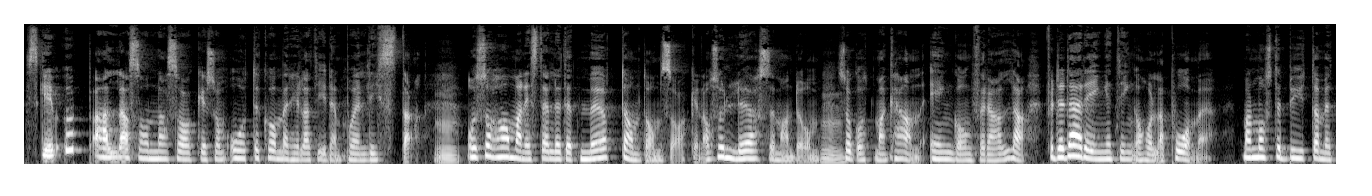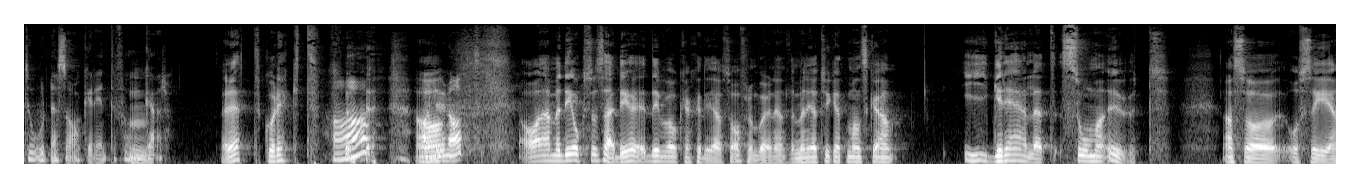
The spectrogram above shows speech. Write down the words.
skriv upp alla sådana saker som återkommer hela tiden på en lista. Och så har man istället ett möte om de sakerna och så löser man dem så gott man kan en gång för alla. För det där är ingenting att hålla på med. Man måste byta metod när saker inte funkar. Rätt, korrekt. Ja, har Ja. du något? Ja, men det är också så här, det, det var kanske det jag sa från början egentligen, men jag tycker att man ska i grälet zooma ut. Alltså och se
